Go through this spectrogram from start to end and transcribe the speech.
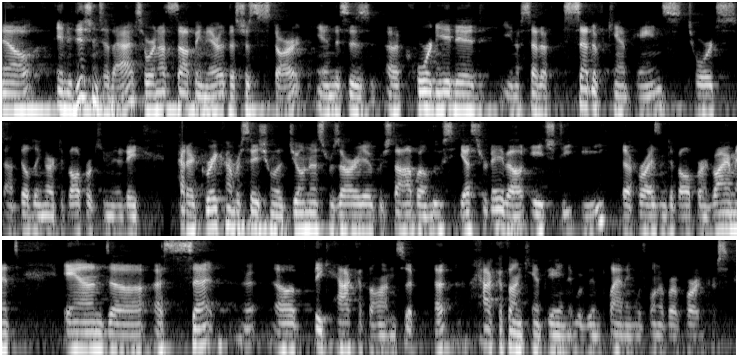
Now, in addition to that, so we're not stopping there. That's just a start, and this is a coordinated, you know, set of set of campaigns towards uh, building our developer community. Had a great conversation with Jonas, Rosario, Gustavo, and Lucy yesterday about HDE, the Horizen Developer Environment, and uh, a set of big hackathons, a, a, hackathon campaign that we've been planning with one of our partners.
